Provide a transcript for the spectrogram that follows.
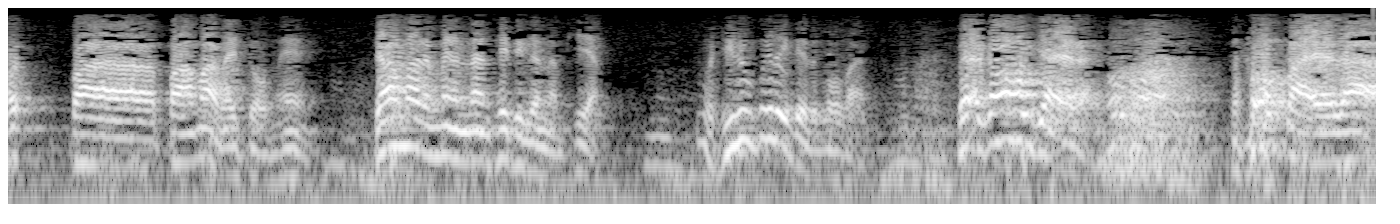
ဟုတ်ပါပါမှပဲတော်မယ်ဒါမှလည်းမင်းတန်ထိတ်တိလည်းမဖြစ်ရဘူးဒီလိုပြေးလိုက်တဲ့သဘောပါဘယ်အကောင်းဟုတ်ကြရလားဟုတ်ပါသဘောပါရလား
